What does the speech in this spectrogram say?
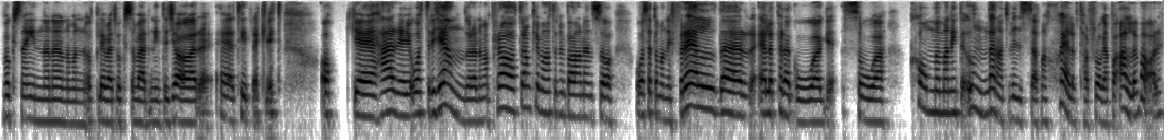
vuxna innan en och man upplever att vuxenvärlden inte gör eh, tillräckligt. Och Eh, här är det återigen då, när man pratar om klimatet med barnen så oavsett om man är förälder eller pedagog så kommer man inte undan att visa att man själv tar frågan på allvar.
